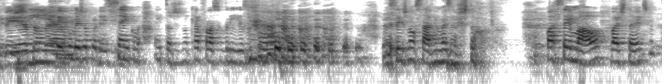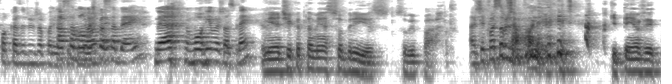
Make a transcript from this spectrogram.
beber cervejinha. também. Sem comer japonês. Sem comer. Ah, Então, gente, não quero falar sobre isso. Vocês não sabem, mas eu estou. Passei mal bastante por causa de um japonês. Passa mal, mas passa bem. Né? Eu morri, mas passo bem. Minha dica também é sobre isso, sobre parto. Achei que foi sobre japonês. Que tem a ver,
